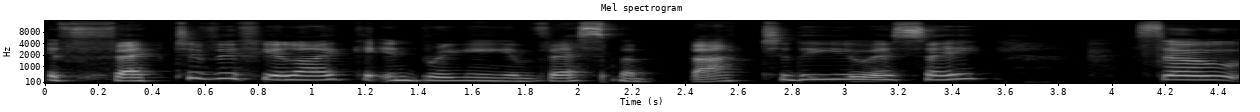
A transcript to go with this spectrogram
effective, if you like, in bringing investment back to the USA? So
